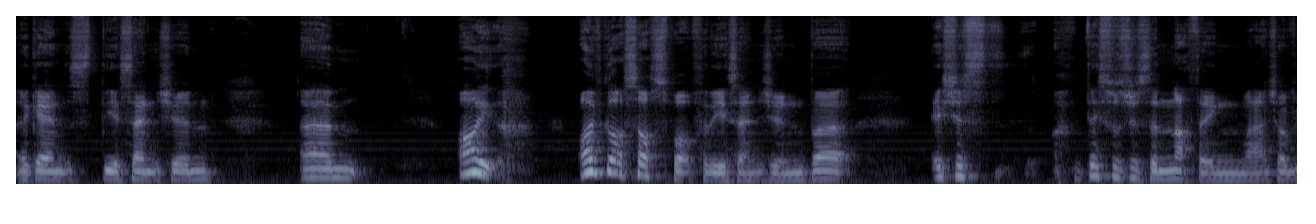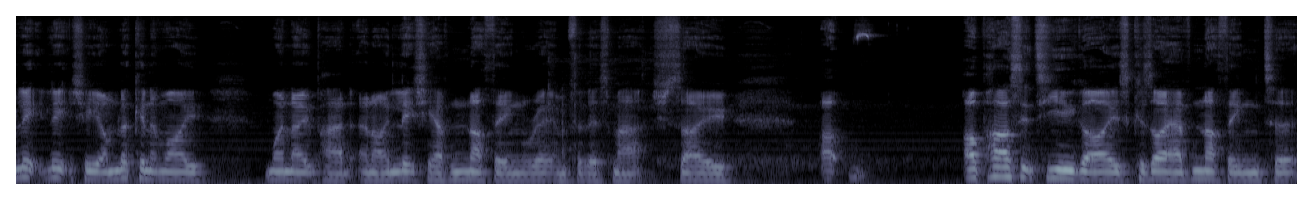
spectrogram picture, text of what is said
against the Ascension. Um, I I've got a soft spot for the Ascension, but it's just this was just a nothing match. I've li- literally I'm looking at my my notepad and I literally have nothing written for this match. So I, I'll pass it to you guys because I have nothing to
